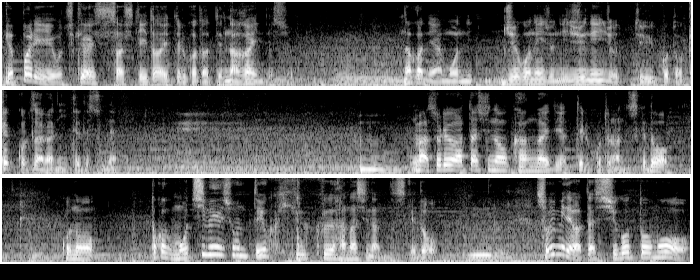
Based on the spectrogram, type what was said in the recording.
うん。やっぱりお付き合いさせていただいてる方って長いんですよ。うん。中にはもうに15年以上20年以上っていうことは結構ざらにいてですね。へまあそれは私の考えでやってることなんですけどこのとかくモチベーションってよく聞く話なんですけどえうん。そういう意味では私仕事も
